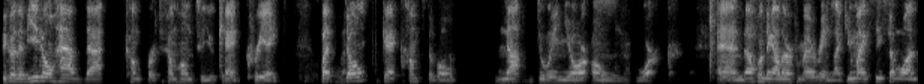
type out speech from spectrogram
Because if you don't have that comfort to come home to, you can't create. But don't get comfortable not doing your own work. And that's one thing I learned from Irene. Like you might see someone,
